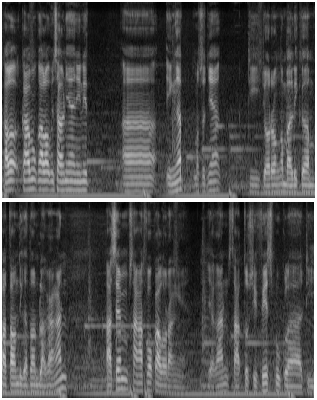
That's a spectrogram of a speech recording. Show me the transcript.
Kalau kamu kalau misalnya ini eh, ingat, maksudnya didorong kembali ke empat tahun tiga tahun belakangan, Asem sangat vokal orangnya, ya kan? Status di Facebook lah, di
